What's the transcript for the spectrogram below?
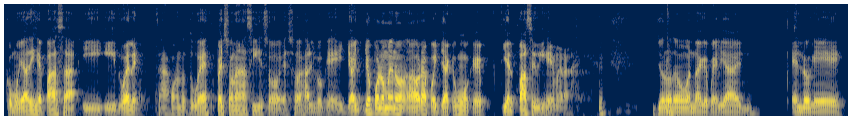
como ya dije, pasa y, duele. O sea, cuando tú ves personas así, eso, eso es algo que yo, yo por lo menos ahora pues ya que como que di el paso y dije, mira, yo no tengo más nada que pelear, es lo que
